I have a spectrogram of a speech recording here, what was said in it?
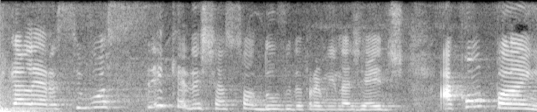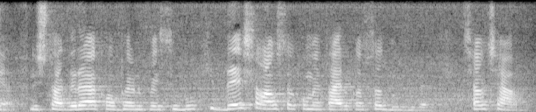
E galera, se você quer deixar sua dúvida pra mim nas redes, acompanha no Instagram, acompanha no Facebook deixa lá o seu comentário com a sua dúvida. Tchau, tchau.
